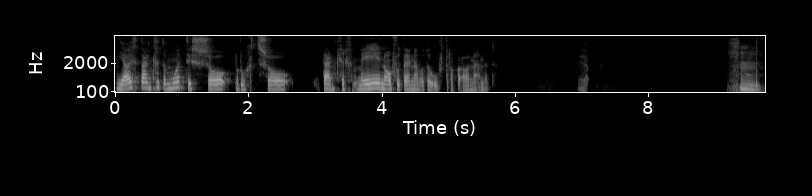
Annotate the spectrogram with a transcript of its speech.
ja, ich denke, der Mut ist schon, braucht es schon, denke ich, mehr noch von denen, die den Auftrag annehmen. Ja. Hm.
